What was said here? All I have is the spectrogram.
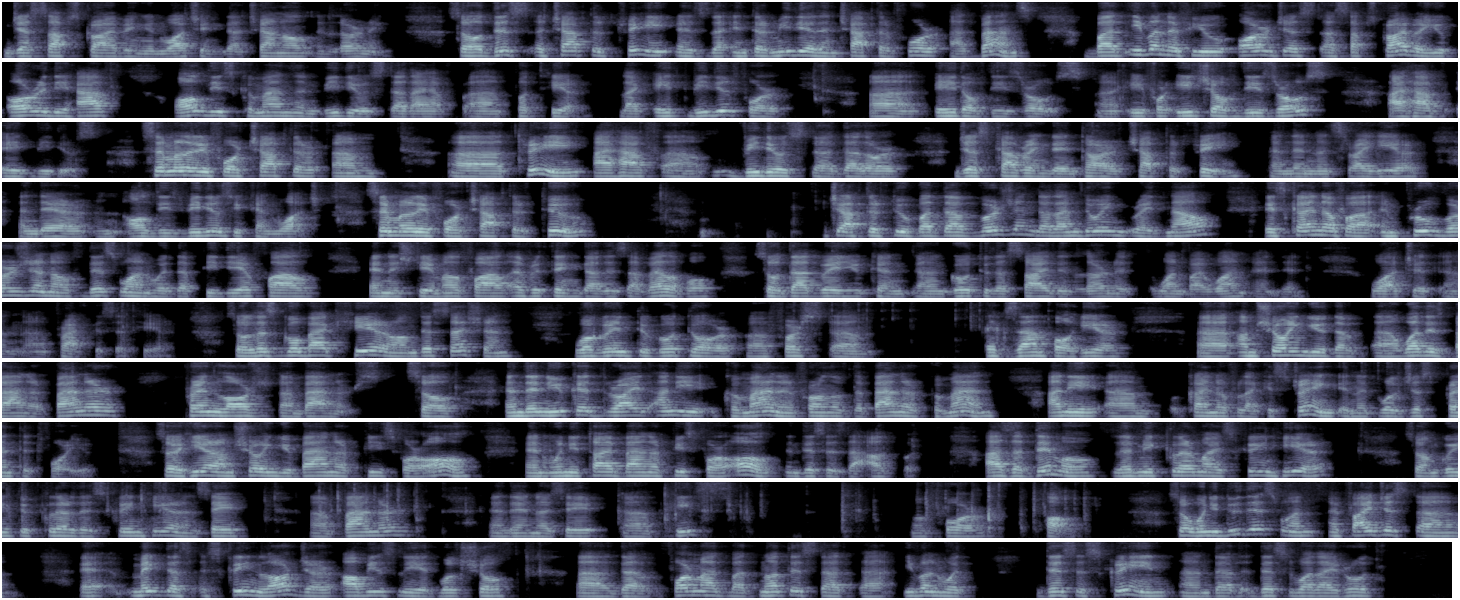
just subscribing and watching the channel and learning. So this uh, chapter three is the intermediate and chapter four advanced. But even if you are just a subscriber, you already have all these commands and videos that I have uh, put here, like eight videos for uh, eight of these rows. for each of these rows, I have eight videos. Similarly for chapter um, uh, three, I have uh, videos that, that are just covering the entire chapter three, and then it's right here and there, and all these videos you can watch. Similarly for chapter two, chapter two, but the version that I'm doing right now is kind of an improved version of this one with the PDF file and HTML file, everything that is available. So that way you can uh, go to the site and learn it one by one and then watch it and uh, practice it here. So let's go back here on this session. We're going to go to our uh, first um, example here. Uh, I'm showing you the uh, what is banner. Banner, print large uh, banners. So, and then you could write any command in front of the banner command, any um, kind of like a string, and it will just print it for you. So here I'm showing you banner peace for all. And when you type banner peace for all, and this is the output. As a demo, let me clear my screen here. So I'm going to clear the screen here and say uh, banner, and then I say uh, peace for all. So when you do this one, if I just uh, uh make the screen larger, obviously it will show the format, but notice that uh, even with this screen, and that this is what I wrote,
